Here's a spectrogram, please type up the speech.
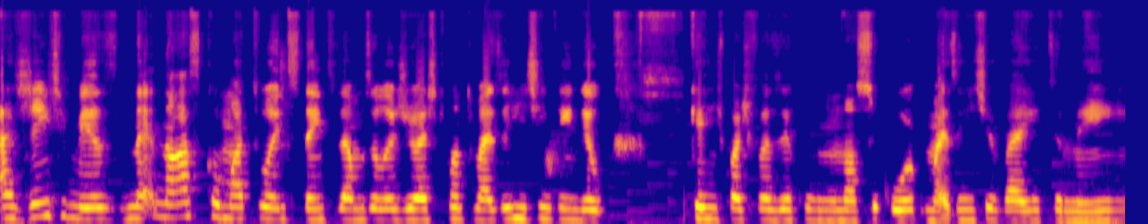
a gente mesmo, né? Nós como atuantes dentro da museologia, eu acho que quanto mais a gente entendeu que a gente pode fazer com o nosso corpo, mas a gente vai também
